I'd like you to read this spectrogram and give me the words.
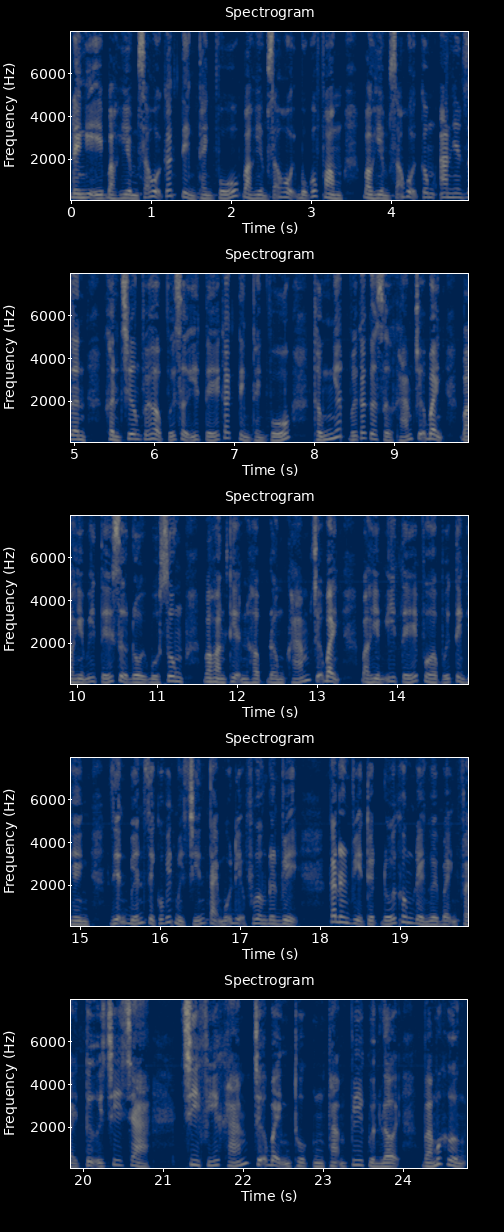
đề nghị Bảo hiểm xã hội các tỉnh, thành phố, Bảo hiểm xã hội Bộ Quốc phòng, Bảo hiểm xã hội Công an Nhân dân khẩn trương phối hợp với Sở Y tế các tỉnh, thành phố, thống nhất với các cơ sở khám chữa bệnh, bảo hiểm y tế sửa đổi bổ sung và hoàn thiện hợp đồng khám chữa bệnh, bảo hiểm y tế phù hợp với tình hình, diễn biến dịch COVID-19 tại mỗi địa phương, đơn vị. Các đơn vị tuyệt đối không để người bệnh phải tự chi trả chi phí khám, chữa bệnh thuộc phạm vi quyền lợi và mức hưởng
